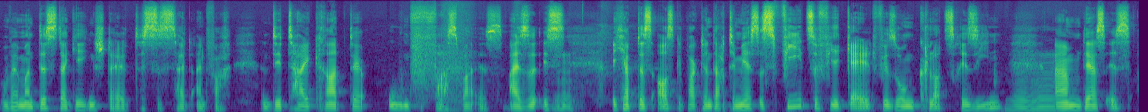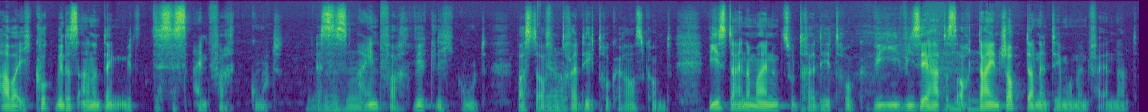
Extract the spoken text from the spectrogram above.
Und wenn man das dagegen stellt, das ist halt einfach ein Detailgrad, der unfassbar ist. Also ist, mhm. ich habe das ausgepackt und dachte mir, es ist viel zu viel Geld für so einen Klotz Resin, mhm. ähm, der es ist. Aber ich gucke mir das an und denke mir, das ist einfach gut. Es mhm. ist einfach wirklich gut, was da aus ja. dem 3D-Druck herauskommt. Wie ist deine Meinung zu 3D-Druck? Wie, wie sehr hat es auch mhm. deinen Job dann in dem Moment verändert?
